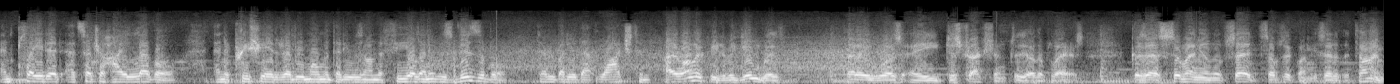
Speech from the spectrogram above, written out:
and played it at such a high level and appreciated every moment that he was on the field, and it was visible to everybody that watched him. Ironically, to begin with, Pele was a distraction to the other players. Because as so many of them have said subsequently, said at the time,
